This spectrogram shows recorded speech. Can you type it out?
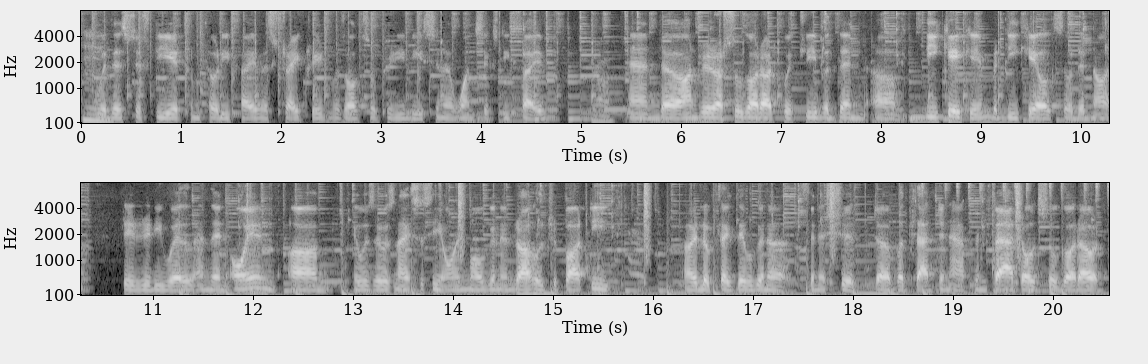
Hmm. with his 58 from 35. His strike rate was also pretty decent at 165. yeah. And uh, Andre Russell got out quickly, but then um, DK came, but DK also did not play really well. And then Eoin, um, it was it was nice to see Eoin Morgan and Rahul Tripathi. Uh, it looked like they were gonna finish it, uh, but that didn't happen. Pat also got out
